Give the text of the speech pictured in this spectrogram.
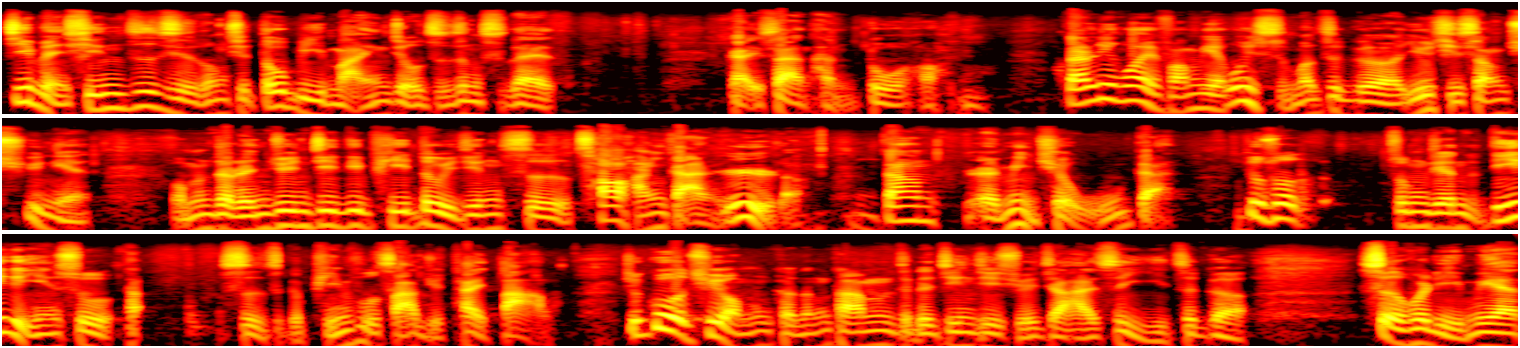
基本薪资这些东西都比马英九执政时代改善很多哈。但另外一方面，为什么这个，尤其像去年，我们的人均 GDP 都已经是超韩赶日了，当人民却无感，就说中间的第一个因素，它是这个贫富差距太大了。就过去我们可能他们这个经济学家还是以这个社会里面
